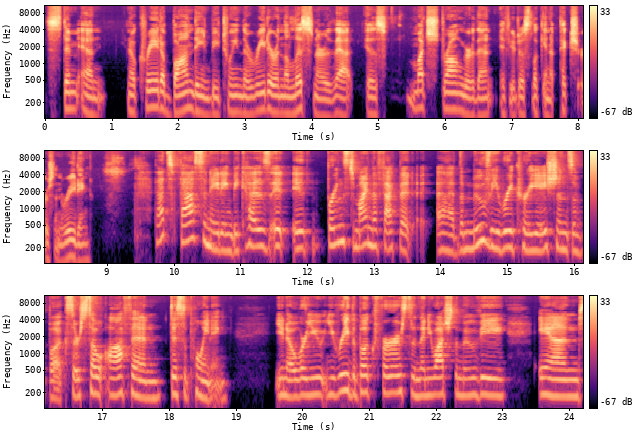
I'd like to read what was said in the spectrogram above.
stim and you know create a bonding between the reader and the listener that is much stronger than if you're just looking at pictures and reading. That's fascinating because it it brings to mind the fact that uh, the movie recreations of books are so often disappointing. You know, where you you read the book first and then you watch the movie, and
